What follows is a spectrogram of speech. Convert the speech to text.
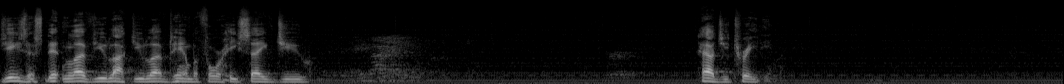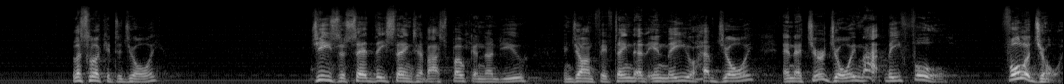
Jesus didn't love you like you loved him before he saved you? How'd you treat him? Let's look at the joy. Jesus said, These things have I spoken unto you in John 15, that in me you'll have joy, and that your joy might be full, full of joy.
